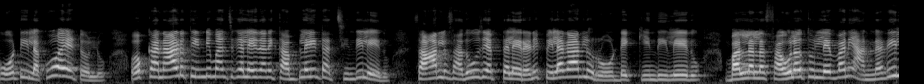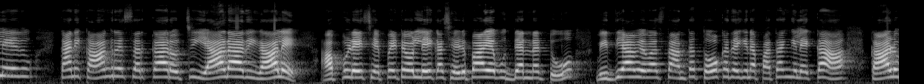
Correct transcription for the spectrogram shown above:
పోటీలకు పోయేటోళ్ళు. ఒక్కనాడు తిండి మంచిగా లేదని కంప్లైంట్ వచ్చింది లేదు. సార్లు చదువు చెప్తలేరని పిల్లగాండ్లు రోడ్డెక్కింది లేదు. బల్లల సౌలతులు లేవని అన్నది లేదు. కానీ కాంగ్రెస్ సర్కార్ వచ్చి ఏడాది కాలే అప్పుడే చెప్పేటోళ్ళు లేక చెడిపాయ బుద్ధి అన్నట్టు విద్యా వ్యవస్థ అంతా తోకదగిన పతంగి లెక్క కాడు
